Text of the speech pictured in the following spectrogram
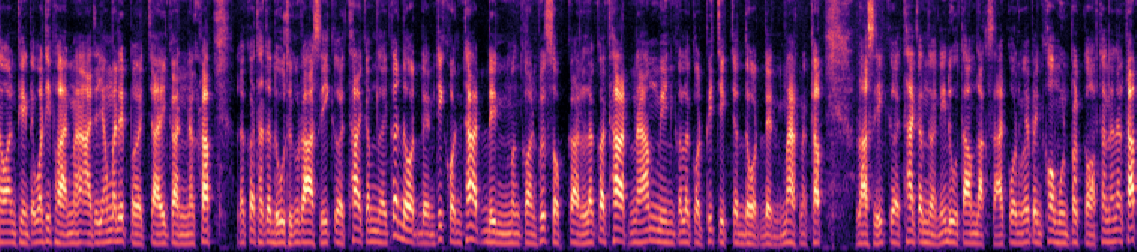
นอนเพียงแต่ว่าที่ผ่านมาอาจจะยังไม่ได้เปิดใจกันนะครับ แล้วก็ถ้าจะดูถึงราศีเกิดธาตุกำเนิดก็โดดเด่นที่คนธาตุดินมังกรพฤษภกัน แล้วก็ธาตุน้ำมีนกรกฎพิจิกจะโดดเด่นมากนะครับราศีเกิดธาตุกำเนิดนี้ดูตามหลักสากลไว้เป็นข้อมูลประกอบเท่านั้นนะครับ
